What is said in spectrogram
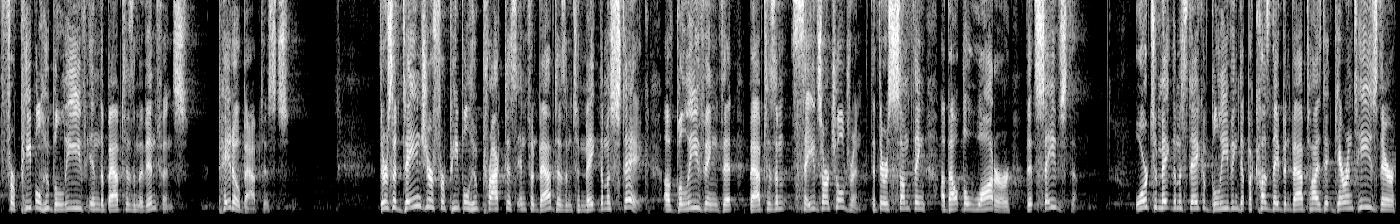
for people who believe in the baptism of infants, Paedo Baptists, there's a danger for people who practice infant baptism to make the mistake of believing that baptism saves our children, that there is something about the water that saves them or to make the mistake of believing that because they've been baptized, it guarantees their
